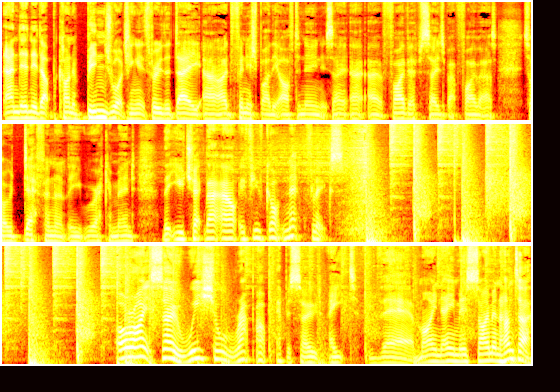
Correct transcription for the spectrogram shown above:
and ended up kind of binge watching it through the day. Uh, I'd finished by the afternoon. It's uh, uh, five episodes, about five hours. So I would definitely recommend that you check that out if you've got Netflix. All right, so we shall wrap up episode 8 there. My name is Simon Hunter,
